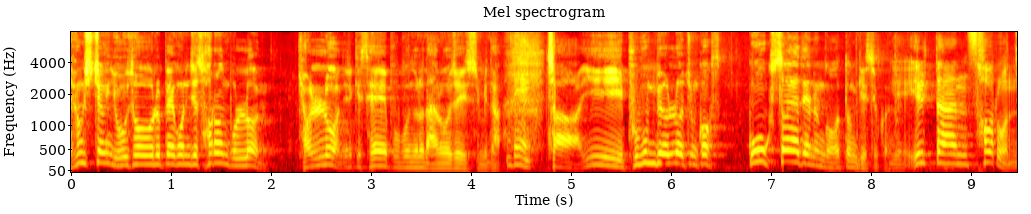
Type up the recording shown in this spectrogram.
형식적인 요소를 빼고는 이제 서론, 본론, 결론 이렇게 세 부분으로 나누어져 있습니다. 네. 자, 이 부분별로 좀꼭 꼭 써야 되는 거 어떤 게 있을까요? 예, 일단 서론,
